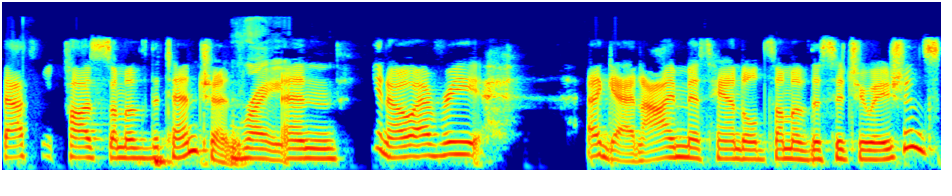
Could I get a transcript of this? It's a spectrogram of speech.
that's what caused some of the tension, right? And you know, every again, I mishandled some of the situations,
